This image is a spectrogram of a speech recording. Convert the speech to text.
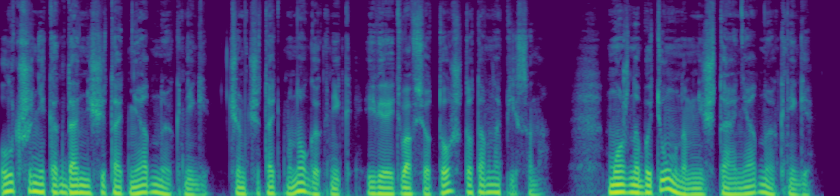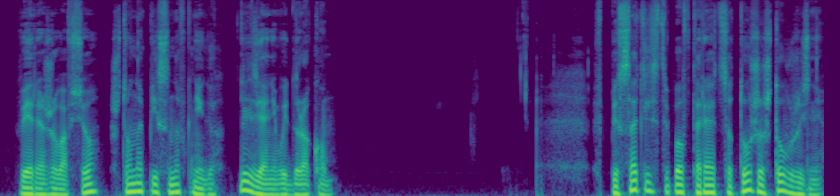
Лучше никогда не читать ни одной книги, чем читать много книг и верить во все то, что там написано. Можно быть умным, не читая ни одной книги, веря же во все, что написано в книгах. Нельзя не быть дураком. В писательстве повторяется то же, что в жизни.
